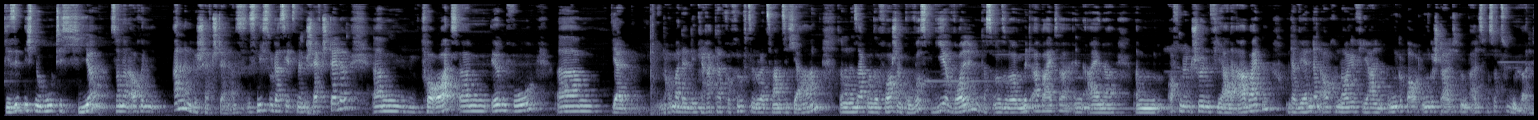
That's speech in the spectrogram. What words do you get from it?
wir sind nicht nur mutig hier, sondern auch in anderen Geschäftsstellen. Also es ist nicht so, dass jetzt eine Geschäftsstelle ähm, vor Ort ähm, irgendwo ähm, ja noch immer den, Charakter hat vor 15 oder 20 Jahren, sondern da sagt unser Vorstand bewusst, wir wollen, dass unsere Mitarbeiter in einer ähm, offenen, schönen Filiale arbeiten und da werden dann auch neue Filialen umgebaut, umgestaltet und alles, was dazugehört.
